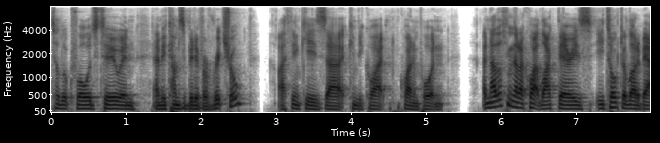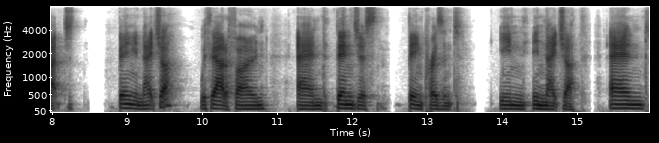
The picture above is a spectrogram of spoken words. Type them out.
to look forwards to and and becomes a bit of a ritual, I think is uh, can be quite quite important. Another thing that I quite like there is he talked a lot about just being in nature without a phone and then just being present in in nature. And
